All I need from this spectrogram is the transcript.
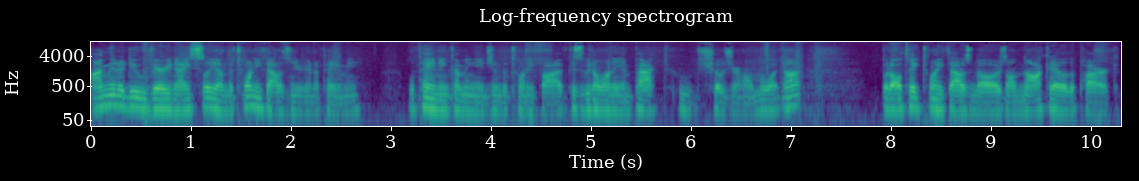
I'm going to do very nicely on the 20,000 you're going to pay me. We'll pay an incoming agent the 25 because we don't want to impact who shows your home and whatnot. But I'll take $20,000. I'll knock it out of the park.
